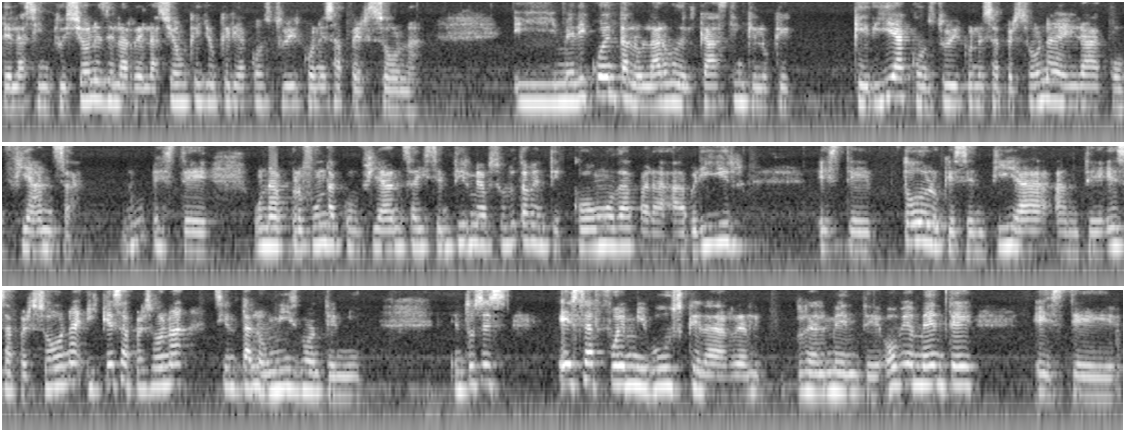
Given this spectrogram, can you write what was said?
las intuiciones de la relación que yo quería construir con esa persona. Y me di cuenta a lo largo del casting que lo que quería construir con esa persona era confianza, este, una profunda confianza y sentirme absolutamente cómoda para abrir este, todo lo que sentía ante esa persona y que esa persona sienta lo mismo ante mí. Entonces, esa fue mi búsqueda realmente. Obviamente, este,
